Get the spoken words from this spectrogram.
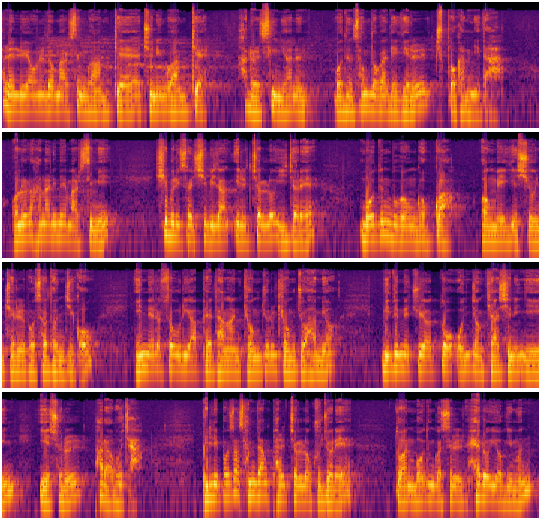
할렐루야 오늘도 말씀과 함께 주님과 함께 하루를 승리하는 모든 성도가 되기를 축복합니다. 오늘은 하나님의 말씀이 히브리서 12장 1절로 2절에 모든 무거운 것과 얽매이기 쉬운 죄를 벗어 던지고 인내로서 우리 앞에 당한 경주를 경주하며 믿음의 주여 또 온전케 하시는 이인 예수를 바라보자. 빌립보서 3장 8절로 9절에 또한 모든 것을 해로 여김은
